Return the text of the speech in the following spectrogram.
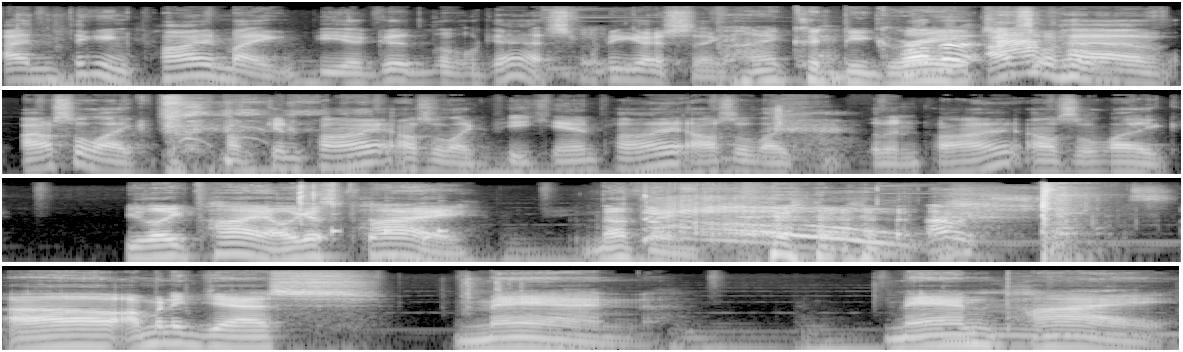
I'm thinking pie might be a good little guess. What do you guys think? Pie could be What great. about- I also Apple. have. I also like pumpkin pie. I also like pecan pie. I also like lemon pie. I also like. You like pie? I'll guess pie. Nothing. Oh! Oh, shit. Uh, I'm gonna guess man. Man Hmm. pie.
